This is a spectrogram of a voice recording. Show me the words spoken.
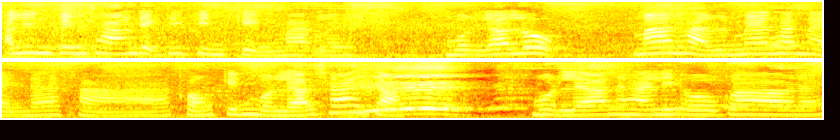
อลินเป็นช้างเด็กที่กินเก่งมากเลย หมดแล้วลูก มาถายคุณแม่ท่านไหนนะคะ ของกินหมดแล้วใช่จ้ะ หมดแล้วนะคะลีโอก็นะ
